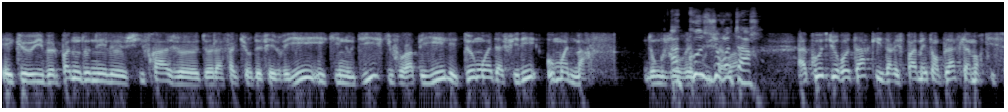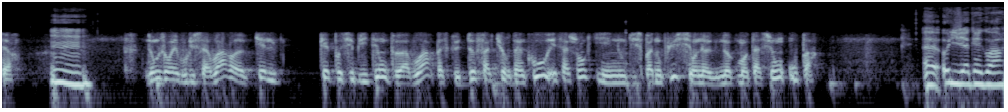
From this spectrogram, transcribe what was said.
et qu'ils veulent pas nous donner le chiffrage euh, de la facture de février et qu'ils nous disent qu'il faudra payer les deux mois d'affilée au mois de mars. Donc À cause du savoir- retard. À cause du retard qu'ils n'arrivent pas à mettre en place l'amortisseur. Hmm. Donc j'aurais voulu savoir euh, quelle, quelle possibilité on peut avoir, parce que deux factures d'un coup, et sachant qu'ils nous disent pas non plus si on a une augmentation ou pas. Euh, Olivia Grégoire,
